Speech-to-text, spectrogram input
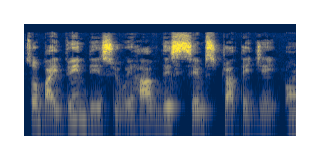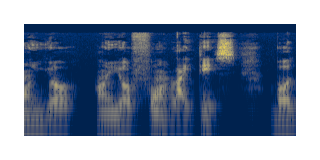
So by doing this you will have this same strategy on your on your phone like this. But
